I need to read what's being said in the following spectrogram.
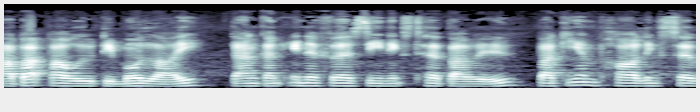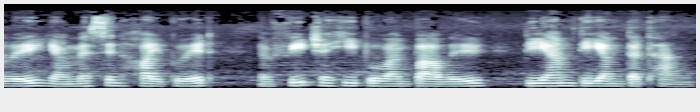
babak baru dimulai dengan Innova Zenix terbaru, bagian paling seru yang mesin hybrid dan fitur hiburan baru diam-diam datang.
